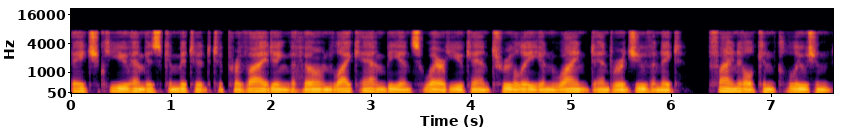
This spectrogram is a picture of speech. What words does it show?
HQM is committed to providing a home like ambience where you can truly unwind and rejuvenate. Final conclusion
